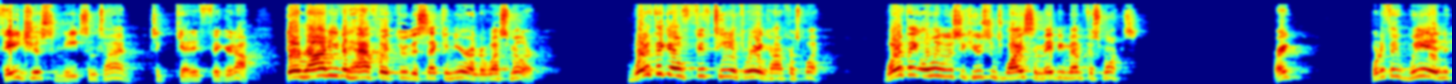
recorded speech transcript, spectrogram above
They just need some time to get it figured out. They're not even halfway through the second year under Wes Miller. What if they go 15 and 3 in conference play? What if they only lose to Houston twice and maybe Memphis once? Right? What if they win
